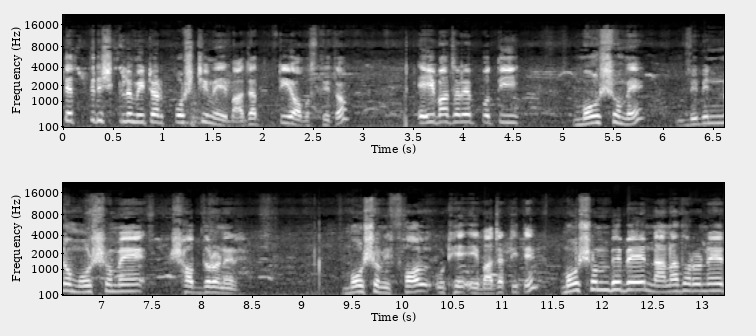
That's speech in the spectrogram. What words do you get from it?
তেত্রিশ কিলোমিটার পশ্চিমে এই বাজারটি অবস্থিত। এই বাজারে প্রতি মৌসুমে, বিভিন্ন মৌসুমে সব ধরনের মৌসুমি ফল উঠে এই বাজারটিতে। মৌসুম ভেবে নানা ধরনের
